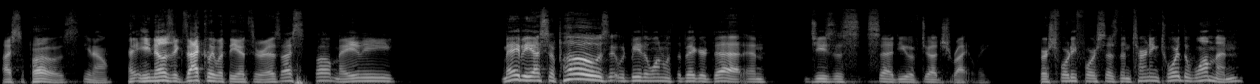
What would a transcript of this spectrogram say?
I suppose, you know. He knows exactly what the answer is. I, well, maybe, maybe, I suppose it would be the one with the bigger debt. And Jesus said, You have judged rightly. Verse 44 says, Then turning toward the woman,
